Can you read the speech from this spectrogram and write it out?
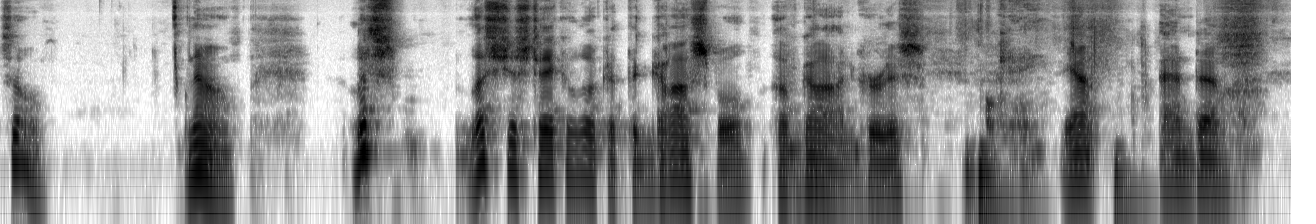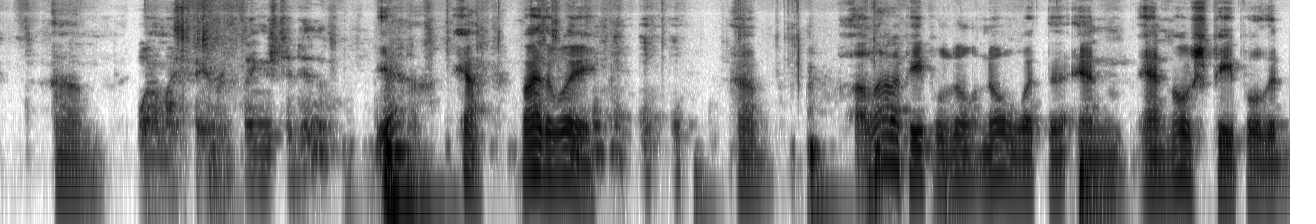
So now let's let's just take a look at the gospel of God, Curtis. Okay. Yeah, and um, um, One of my favorite things to do. yeah, yeah. By the way, um, a lot of people don't know what the and and most people that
